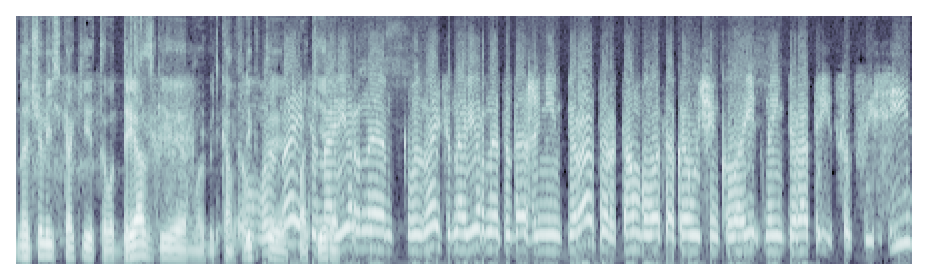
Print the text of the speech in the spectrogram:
начались какие-то вот дрязги, может быть, конфликты, вы знаете, потери? Наверное, вы знаете, наверное, это даже не император, там была такая очень колоритная императрица Циси,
